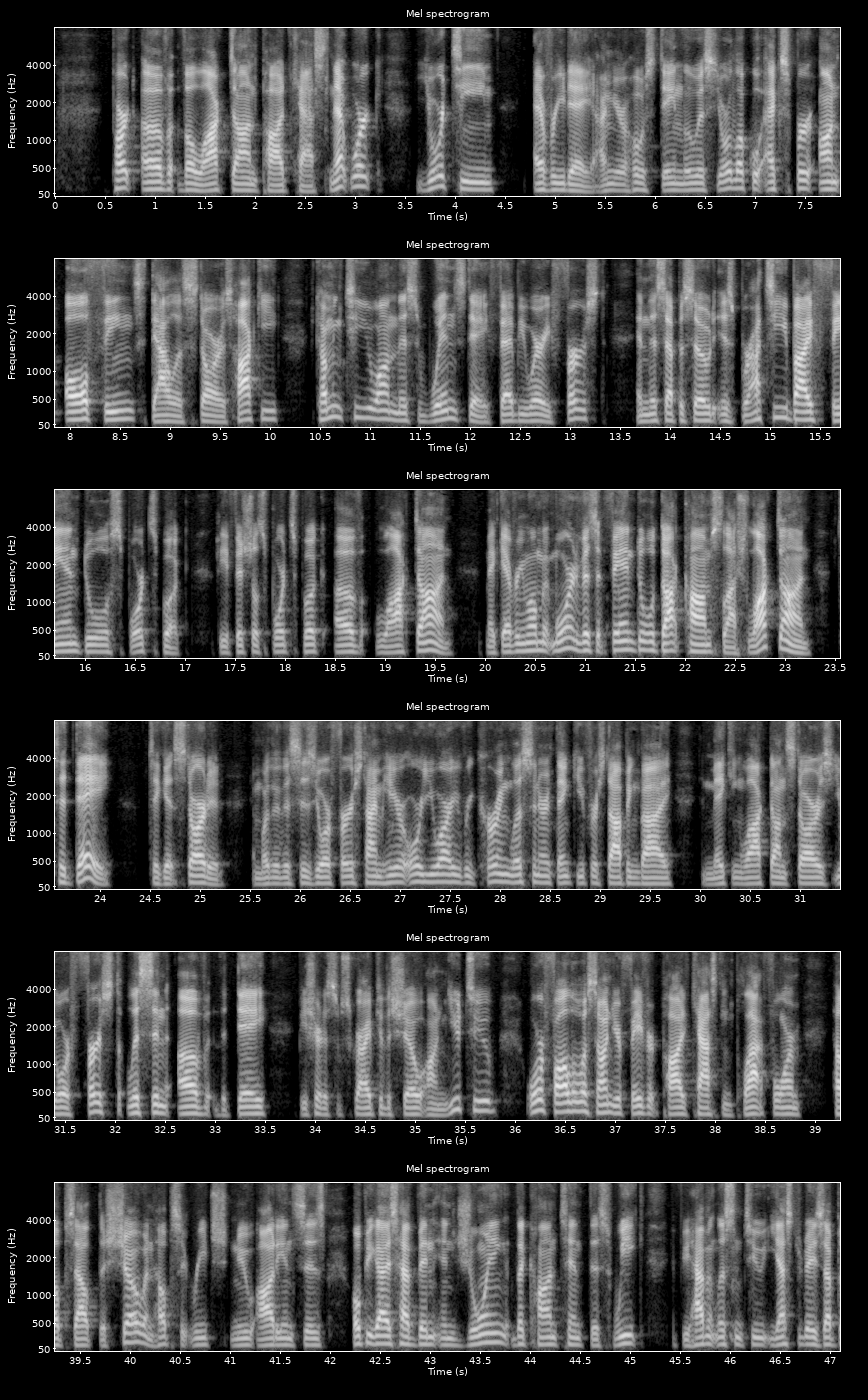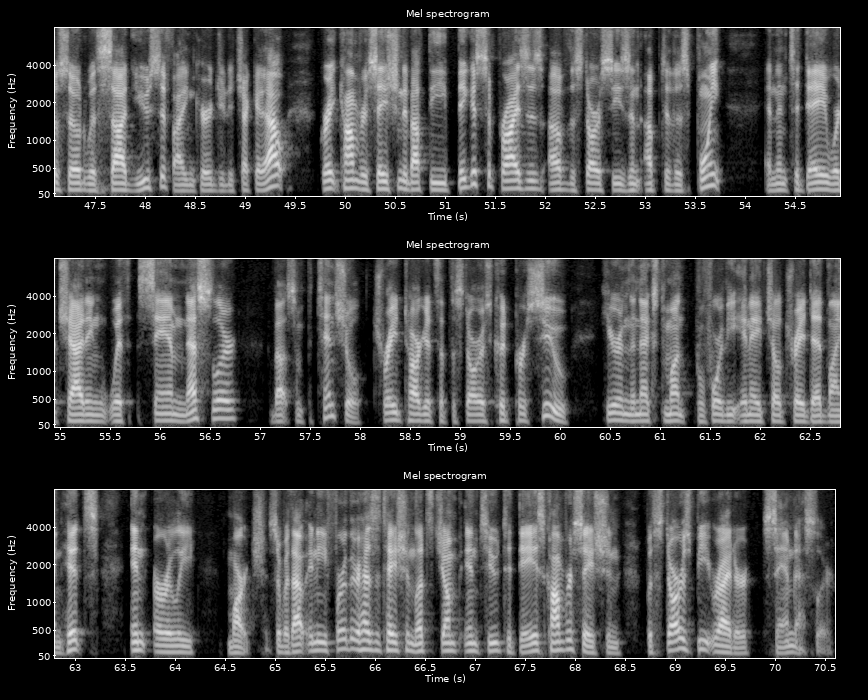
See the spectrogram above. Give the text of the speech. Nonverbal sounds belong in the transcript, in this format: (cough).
part of the Locked On Podcast Network, your team every day. I'm your host, Dane Lewis, your local expert on all things Dallas Stars hockey, coming to you on this Wednesday, February 1st. And this episode is brought to you by FanDuel Sportsbook, the official sportsbook of Locked On. Make every moment more and visit fanduel.com slash locked on today to get started. And whether this is your first time here or you are a recurring listener, thank you for stopping by and making Locked On Stars your first listen of the day. Be sure to subscribe to the show on YouTube or follow us on your favorite podcasting platform. Helps out the show and helps it reach new audiences. Hope you guys have been enjoying the content this week. If you haven't listened to yesterday's episode with Saad Yousuf, I encourage you to check it out. Great conversation about the biggest surprises of the Star season up to this point. And then today we're chatting with Sam Nestler about some potential trade targets that the Stars could pursue here in the next month before the NHL trade deadline hits in early March. So, without any further hesitation, let's jump into today's conversation with Stars beat writer Sam Nestler.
